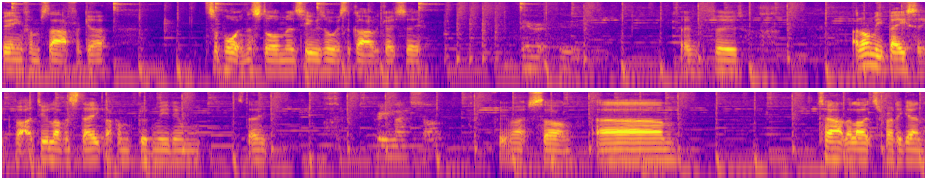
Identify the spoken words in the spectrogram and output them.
Being from South Africa, supporting the Stormers, he was always the guy I would go see. Favorite food? Favorite food. I don't want to be basic, but I do love a steak. Like a good medium steak. Pretty much song? Pretty much song. Um, turn out the lights, Fred again.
